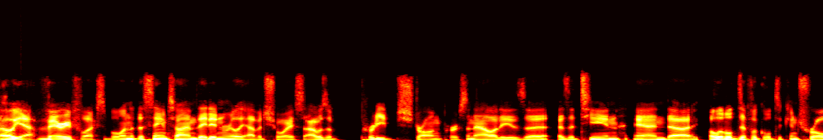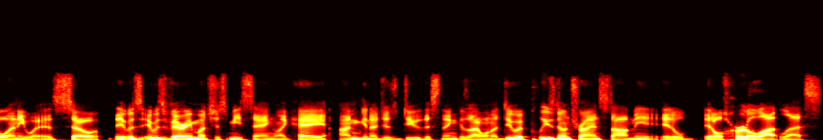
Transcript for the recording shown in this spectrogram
Oh yeah, very flexible, and at the same time, they didn't really have a choice. I was a pretty strong personality as a as a teen, and uh, a little difficult to control, anyways. So it was it was very much just me saying like, "Hey, I'm gonna just do this thing because I want to do it. Please don't try and stop me. It'll it'll hurt a lot less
